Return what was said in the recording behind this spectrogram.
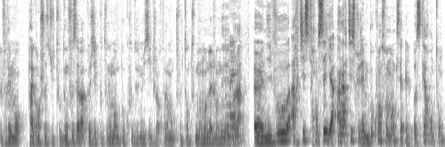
vraiment pas grand chose du tout. Donc faut savoir que j'écoute vraiment beaucoup de musique, genre vraiment tout le temps, tout moment de la journée, Ouais. voilà. Euh, niveau artiste français, il y a un artiste que j'aime beaucoup en ce moment qui s'appelle Oscar Anton,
